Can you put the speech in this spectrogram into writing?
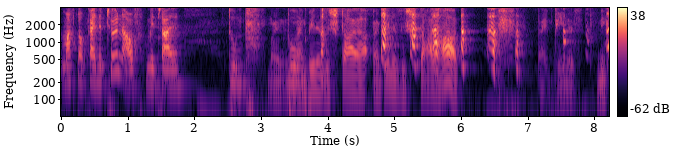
macht doch keine Töne auf Metall. Dumm. Mein, Bum. mein Penis ist stahl, mein Penis ist stahlhart. Pff, mein Penis. Nix,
